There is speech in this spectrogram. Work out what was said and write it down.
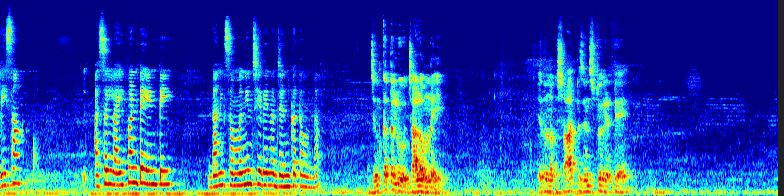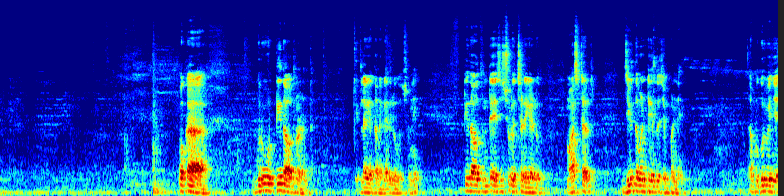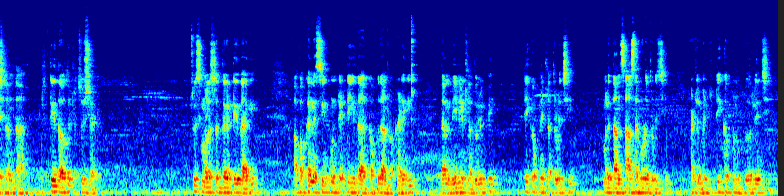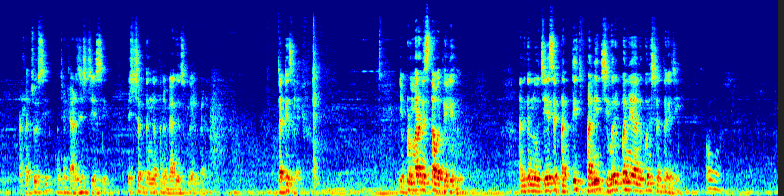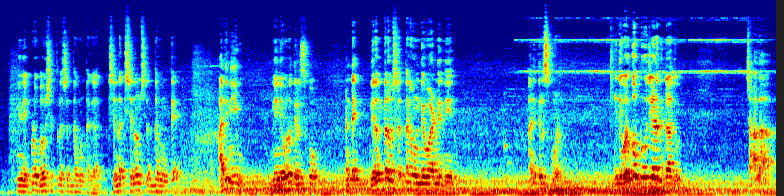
రీసా అసలు లైఫ్ అంటే ఏంటి? దానికి సంబంధించి ఏదైనా జన్కథ ఉందా? జన్కథలు చాలా ఉన్నాయి. ఏదన్నా ఒక షార్ట్ జెన్ స్టోరీ అంటే ఒక గురువు టీ తాగుతున్నాడంట. ఇట్లాగే తన గదిలో కూర్చొని టీ తాగుతుంటే శిష్యుడు వచ్చి అడిగాడు మాస్టర్ జీవితం అంటే ఏందో చెప్పండి. అప్పుడు గురువు ఏం చేశాడంట టీ తాగుతూ ఇట్లా చూశాడు. చూసి మళ్ళీ శ్రద్ధగా టీ తాగి ఆ పక్కనే సింక్ ఉంటే టీ దా కప్పు దాంట్లో కడిగి దాన్ని నీళ్ళు ఇట్లా దులిపి టీ కప్పుని ఇట్లా తుడిచి మళ్ళీ దాని సాసర్ కూడా తుడిచి అట్లా పెట్టి టీ కప్పును దొరిలించి అట్లా చూసి కొంచెం ఇట్లా అడ్జస్ట్ చేసి నిశ్శబ్దంగా తన బ్యాగ్ తీసుకుని వెళ్ళిపోయాడు. దట్ ఈస్ లైఫ్ ఎప్పుడు మరణిస్తావో తెలియదు అందుకని నువ్వు చేసే ప్రతి పని చివరి పని అనుకుని శ్రద్ధగా చెయ్యి. నేను ఎప్పుడో భవిష్యత్తులో శ్రద్ధగా ఉంటా కాదు. క్షణ క్షణం శ్రద్ధగా ఉంటే అది నీవు. నేనెవరో తెలుసుకో. అంటే నిరంతరం శ్రద్ధగా ఉండేవాడిని నేను. అని తెలుసుకోవడం. ఇది ఎవరికో ప్రూవ్ చేయడం కాదు. చాలా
